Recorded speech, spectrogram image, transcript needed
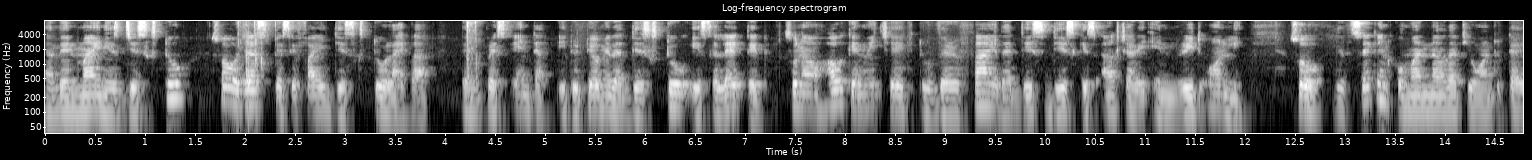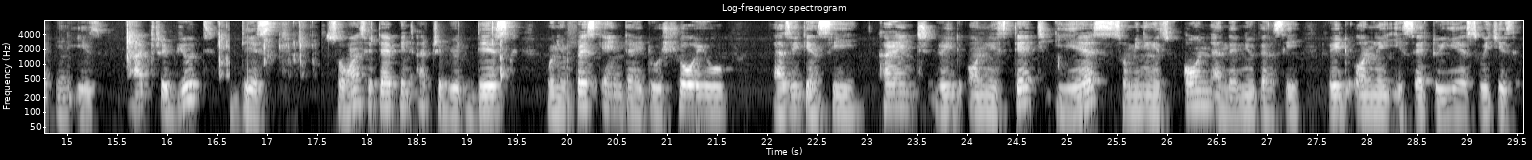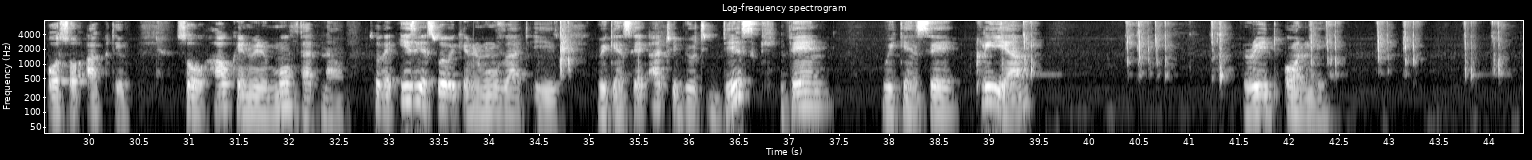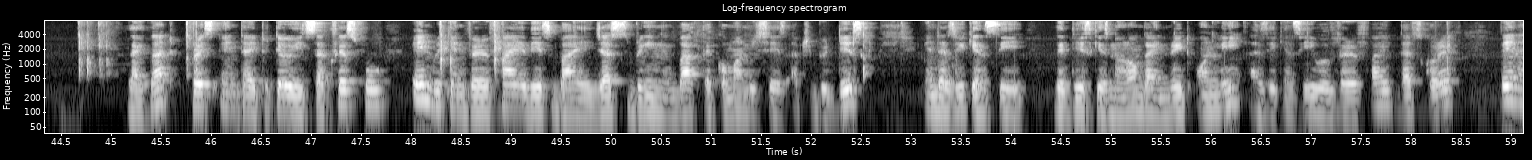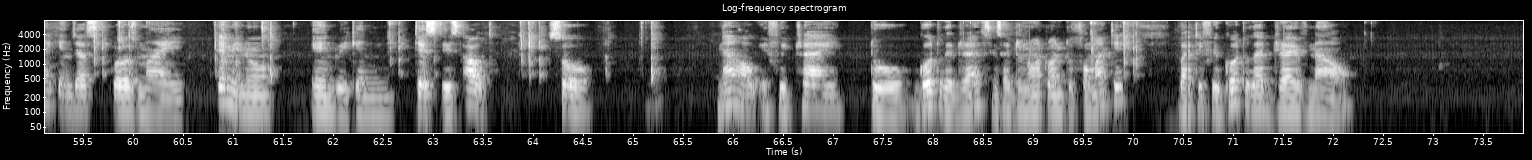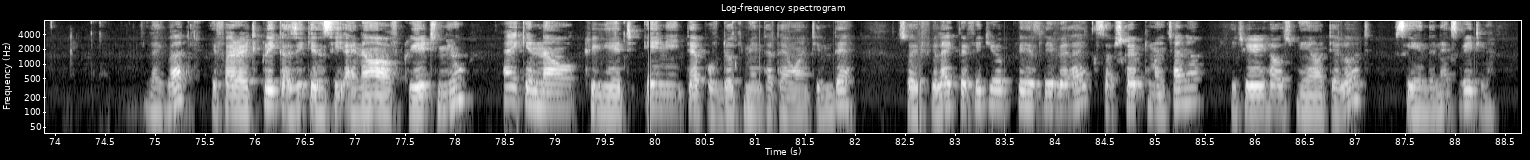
and then mine is disk 2 so just specify disk 2 like that. Then press enter. It will tell me that disk 2 is selected. So now how can we check to verify that this disk is actually in read only? So the second command now that you want to type in is attribute disk so once you type in attribute disk when you press enter it will show you as you can see current read only state yes so meaning it's on and then you can see read only is set to yes which is also active. So how can we remove that now? So the easiest way we can remove that is we can say attribute disk then we can say clear read only. Like that press enter to tell you it's successful and we can verify this by just bringing back the command which says attribute disk. And as you can see the disk is no longer in read only. As you can see we've verified. That's correct. Then I can just close my terminal and we can test this out. So now if we try to go to the drive since I do not want to format it but if we go to that drive now like that. If I right click as you can see I now have create new. I can now create any type of document that I want in there. So if you like the video please leave a like subscribe to my channel. It really helps me out a lot. See you in the next video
